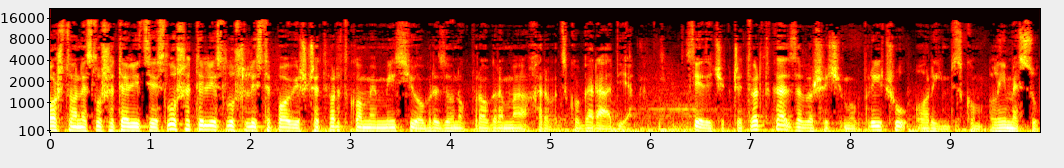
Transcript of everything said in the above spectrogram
Poštovane slušateljice i slušatelji, slušali ste povijest četvrtkom emisiju obrazovnog programa Hrvatskog radija. Sljedećeg četvrtka završit ćemo priču o rimskom limesu.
